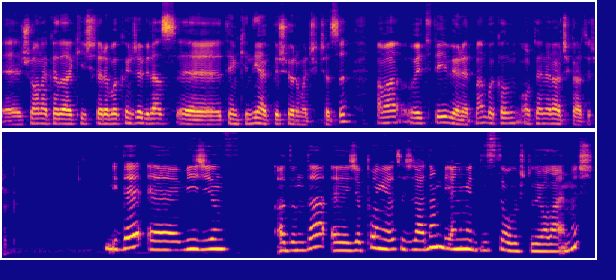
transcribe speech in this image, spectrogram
e, şu ana kadarki işlere bakınca biraz e, temkinli yaklaşıyorum açıkçası. Ama Waititi iyi bir yönetmen. Bakalım ortaya neler çıkartacak. Bir de e, Visions adında e, Japon yaratıcılardan bir anime dizisi oluşturuyorlarmış.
